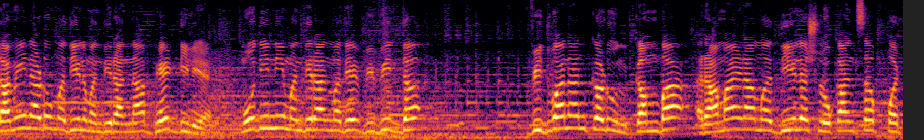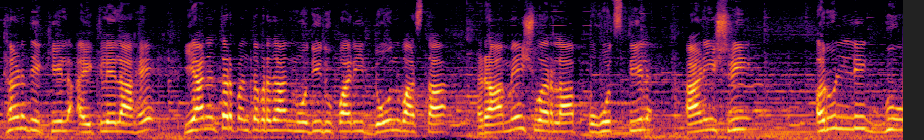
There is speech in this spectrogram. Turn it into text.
तामिळनाडूमधील मंदिरांना भेट दिली आहे. मोदींनी मंदिरांमध्ये विविध विद्वानांकडून कंबा रामायणामधील श्लोकांचं पठण देखील ऐकलेलं आहे. यानंतर पंतप्रधान मोदी दुपारी दोन वाजता रामेश्वरला पोहोचतील आणि श्री अरुल्लिगू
